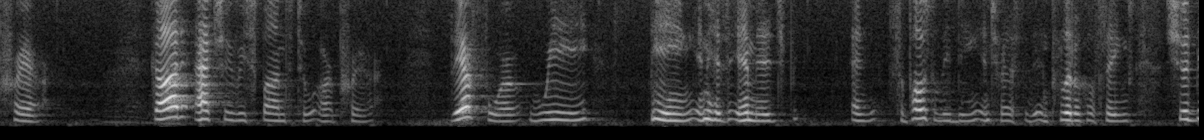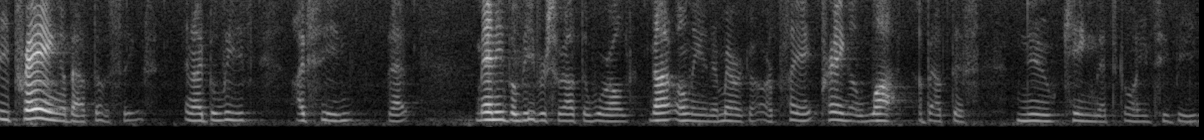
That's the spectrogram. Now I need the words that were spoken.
prayer. God actually responds to our prayer. Therefore, we, being in his image and supposedly being interested in political things, should be praying about those things. And I believe I've seen that many believers throughout the world, not only in America, are pray, praying a lot about this new king that's going to be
